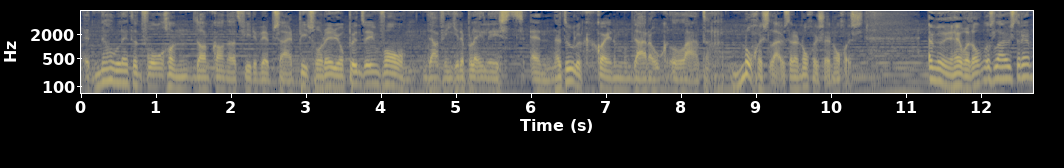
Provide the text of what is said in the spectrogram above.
het nauwlettend volgen, dan kan dat via de website peacefulradio.info. Daar vind je de playlist en natuurlijk kan je hem daar ook later nog eens luisteren, nog eens en nog eens. En wil je heel wat anders luisteren?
